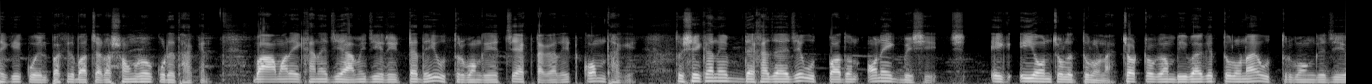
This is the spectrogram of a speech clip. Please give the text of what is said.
থেকে কোয়েল পাখির বাচ্চাটা সংগ্রহ করে থাকেন বা আমার এখানে যে আমি যে রেটটা দেই উত্তরবঙ্গে এর চেয়ে এক টাকা রেট কম থাকে, তো সেখানে দেখা যায় যে উৎপাদন অনেক বেশি। এই- অঞ্চলের তুলনায়, চট্টগ্রাম বিভাগের তুলনায় উত্তরবঙ্গে যে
